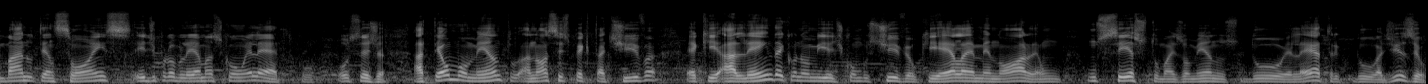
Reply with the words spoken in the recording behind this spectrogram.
manutenções e de problemas com o elétrico. Ou seja, até o momento, a nossa expectativa é que, além da economia de combustível, que ela é menor, é um, um sexto mais ou menos do elétrico, do a diesel,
